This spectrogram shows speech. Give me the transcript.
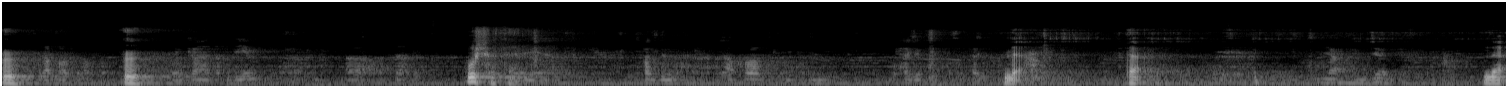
ها؟ ها؟ وإن كان تقديم الثاني وش الثاني؟ يقدم الأقرب بحاجة لا لا لا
